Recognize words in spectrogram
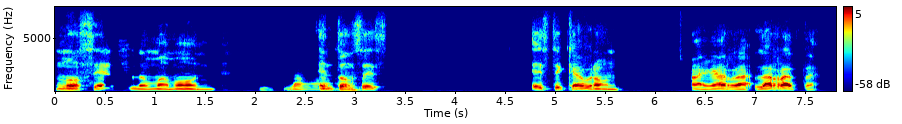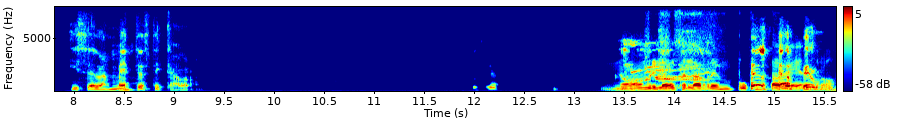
No sé, lo mamón. No, Entonces, este cabrón agarra la rata y se la mete a este cabrón. No, hombre, luego se la reempuja para adentro.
